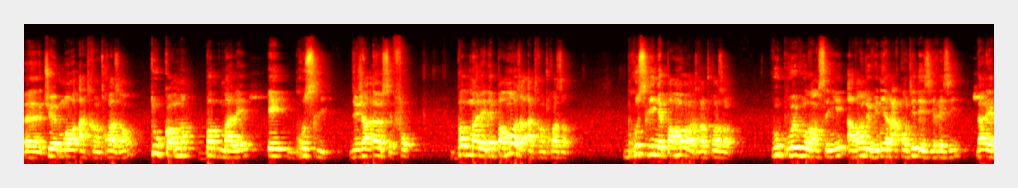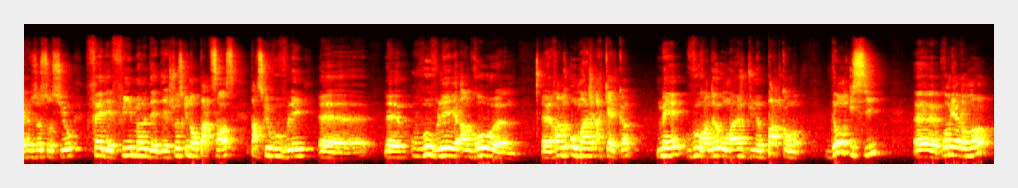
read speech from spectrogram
euh, tu es mort à 33 ans, tout comme Bob Marley et Bruce Lee. Déjà, un, c'est faux. Bob Marley n'est pas mort à 33 ans. Bruce Lee n'est pas mort à 33 ans. Vous pouvez vous renseigner avant de venir raconter des hérésies dans les réseaux sociaux, faire des films, des, choses qui n'ont pas de sens parce que vous voulez, euh, euh, vous voulez en gros euh, rendre hommage à quelqu'un, mais vous rendez hommage d'une n'importe comment. Donc ici, premièrement,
